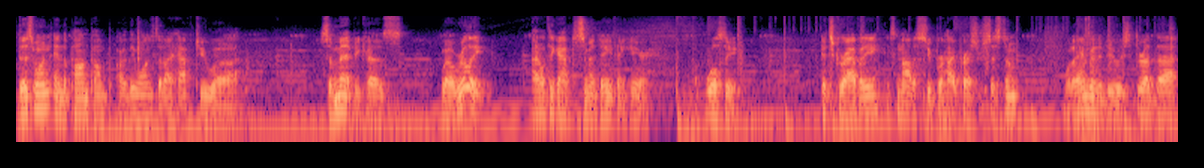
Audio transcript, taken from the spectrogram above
this one and the pond pump are the ones that I have to uh, cement because, well, really, I don't think I have to cement anything here. We'll see. It's gravity, it's not a super high pressure system. What I am gonna do is thread that.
